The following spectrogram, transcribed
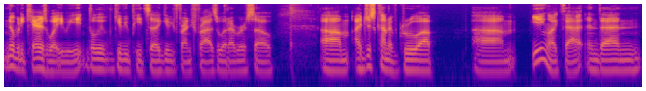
nobody cares what you eat. They'll give you pizza, give you French fries, or whatever. So um, I just kind of grew up um, eating like that, and then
